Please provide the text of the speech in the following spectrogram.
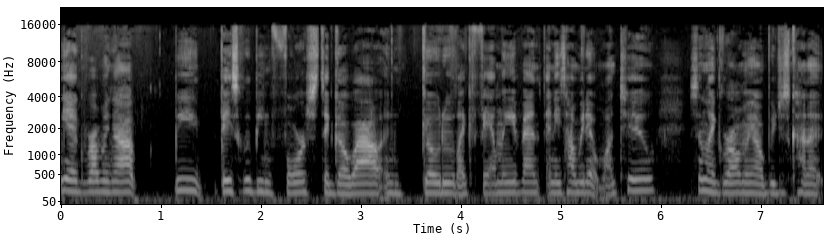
yeah, growing up, we basically being forced to go out and go to like family events anytime we didn't want to. So like growing up, we just kind of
